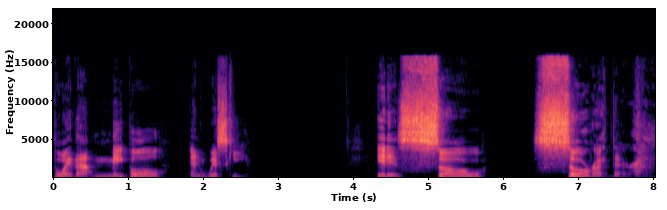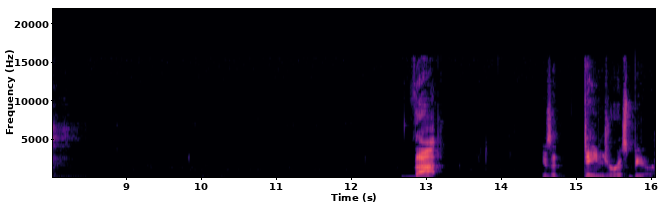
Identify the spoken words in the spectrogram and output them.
boy, that maple and whiskey. It is so, so right there. That is a dangerous beer.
